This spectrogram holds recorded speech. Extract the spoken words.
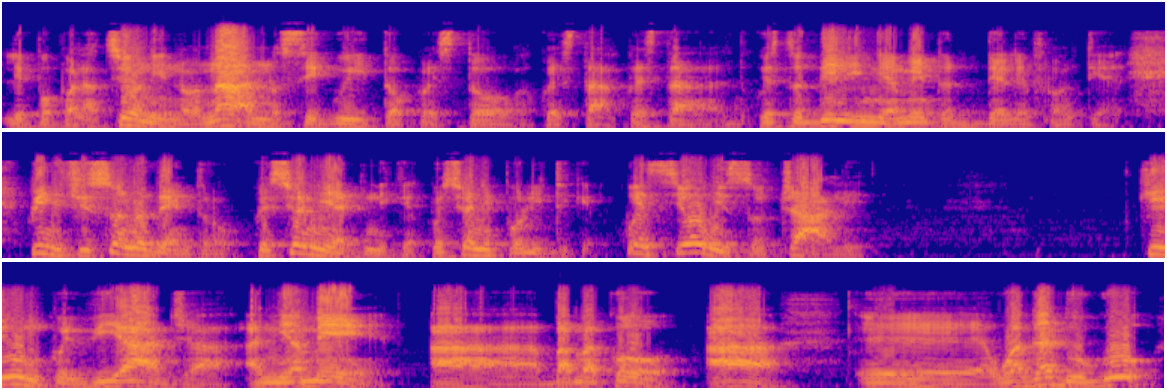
le popolazioni non hanno seguito questo, questa, questa, questo delineamento delle frontiere. Quindi ci sono dentro questioni etniche, questioni politiche, questioni sociali. Chiunque viaggia a Niamey, a Bamako, a eh, Ouagadougou,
